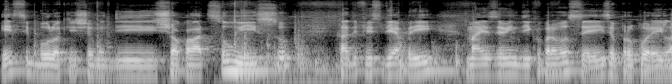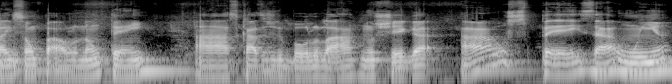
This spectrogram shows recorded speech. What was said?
Esse bolo aqui chama de chocolate suíço. Tá difícil de abrir, mas eu indico para vocês. Eu procurei lá em São Paulo, não tem. As casas de bolo lá não chega aos pés, a unha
